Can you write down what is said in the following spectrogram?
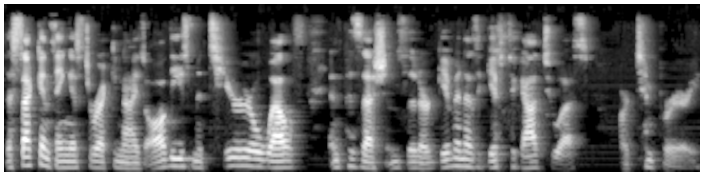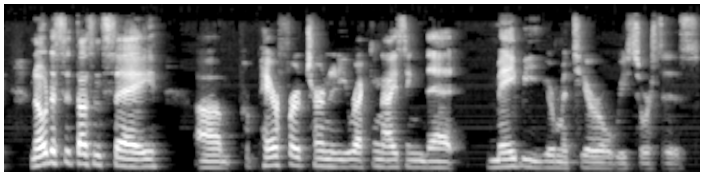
the second thing is to recognize all these material wealth and possessions that are given as a gift to God to us are temporary. Notice it doesn't say um, prepare for eternity, recognizing that maybe your material resources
